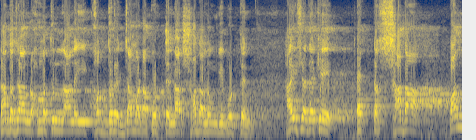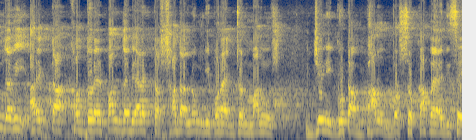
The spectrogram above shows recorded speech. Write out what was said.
দাদাজান রহমতুল্লাহ আলাই খদ্দরের জামাটা পরতেন আর সাদা লুঙ্গি পরতেন। আইসা দেখে একটা সাদা পাঞ্জাবি, আরেকটা খদ্দরের পাঞ্জাবি আর একটা সাদা লুঙ্গি পরা একজন মানুষ, যিনি গোটা ভারতবর্ষ কাঁপায়া দিছে।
